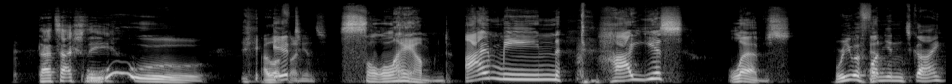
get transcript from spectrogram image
That's actually Ooh. I love It- Funyuns. slammed. I mean, highest levs. Were you a Funyuns guy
